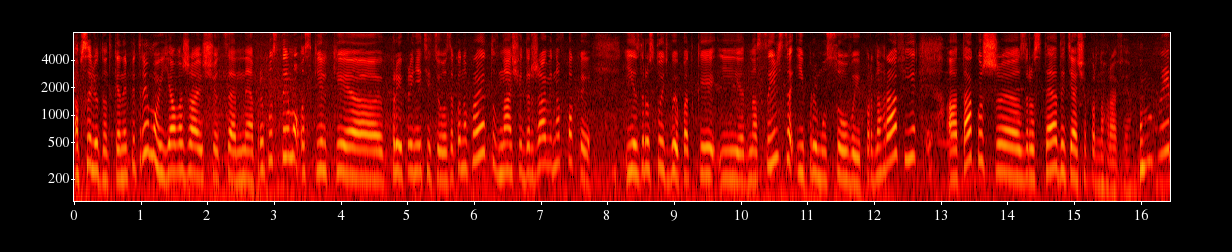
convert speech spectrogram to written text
Абсолютно таке не підтримую. Я вважаю, що це неприпустимо, оскільки е, при прийнятті цього законопроекту в нашій державі навпаки і зростуть випадки і насильства, і примусової порнографії, а також е, зросте дитяча порнографія. Могли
